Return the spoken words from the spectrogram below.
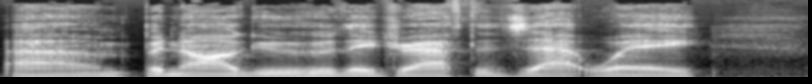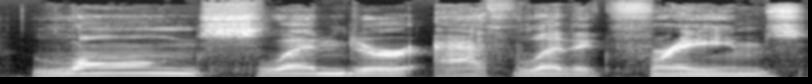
Um, Banogu, who they drafted, that way. Long, slender, athletic frames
